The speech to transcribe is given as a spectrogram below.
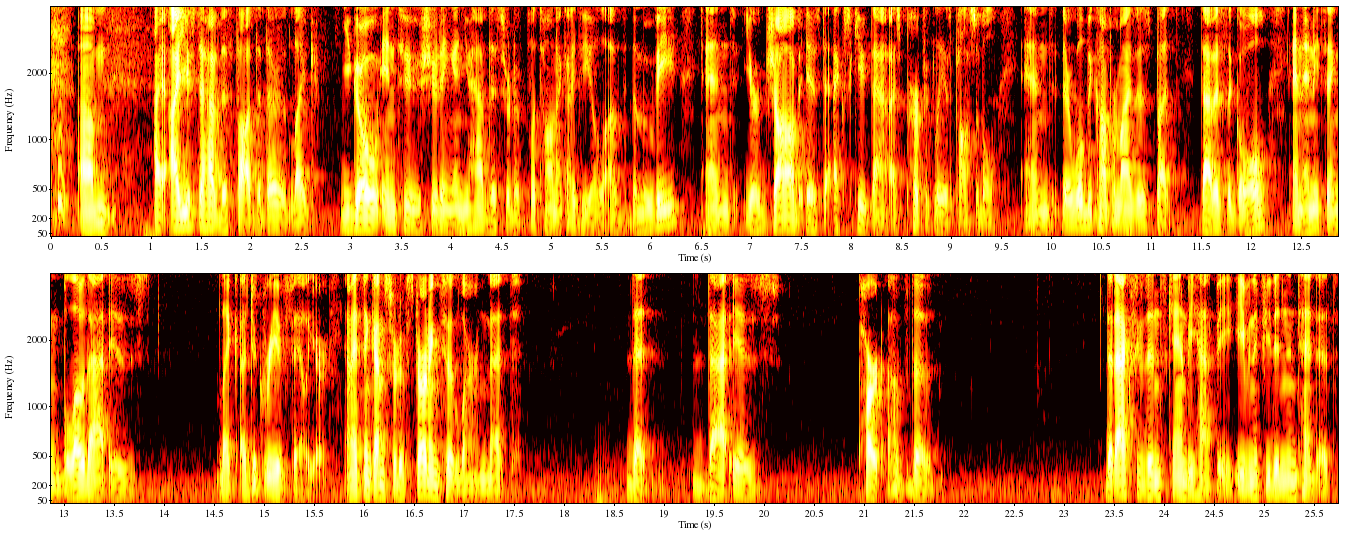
um, I, I used to have this thought that they're like you go into shooting and you have this sort of platonic ideal of the movie and your job is to execute that as perfectly as possible and there will be compromises but that is the goal and anything below that is like a degree of failure and i think i'm sort of starting to learn that that that is part of the that accidents can be happy even if you didn't intend it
